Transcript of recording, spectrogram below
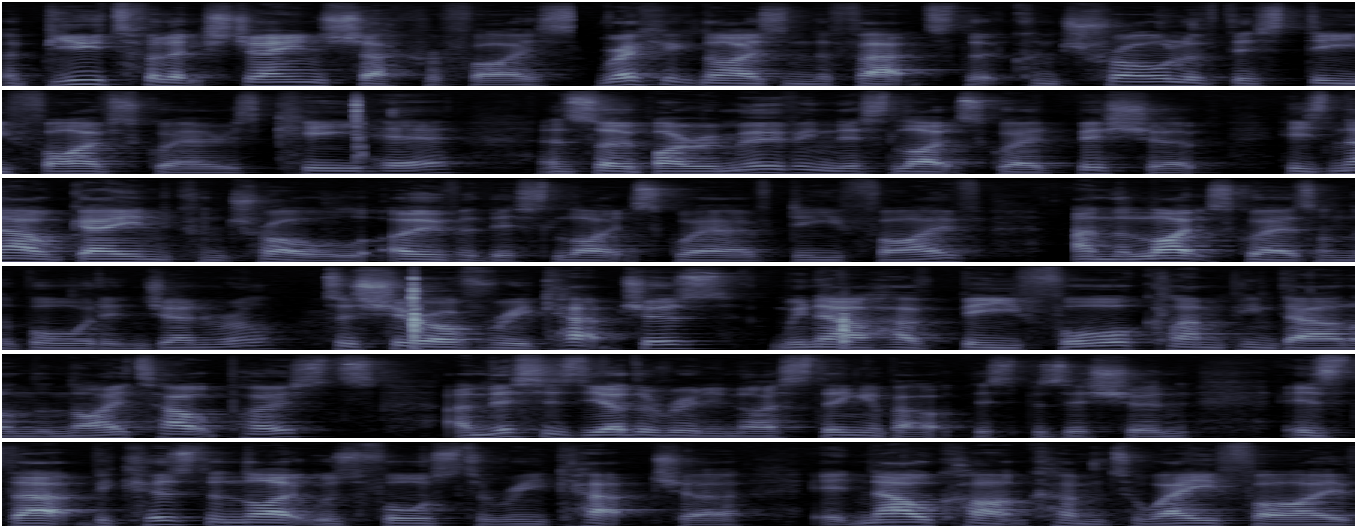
A beautiful exchange sacrifice, recognising the fact that control of this d5 square is key here, and so by removing this light squared bishop, he's now gained control over this light square of d5 and the light squares on the board in general. So Shirov recaptures. We now have b4 clamping down on the knight outposts. And this is the other really nice thing about this position is that because the knight was forced to recapture, it now can't come to a5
